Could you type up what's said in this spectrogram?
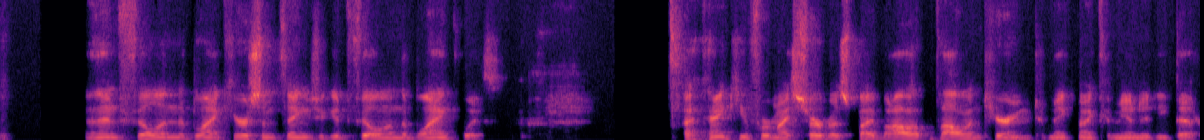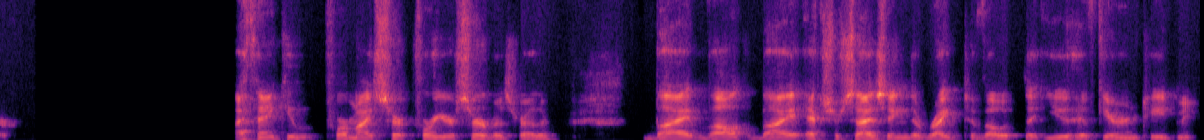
And then fill in the blank. Here are some things you could fill in the blank with. I thank you for my service by vol- volunteering to make my community better. I thank you for my ser- for your service rather by, by exercising the right to vote that you have guaranteed me.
